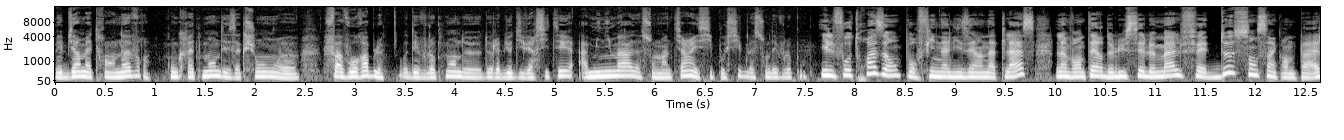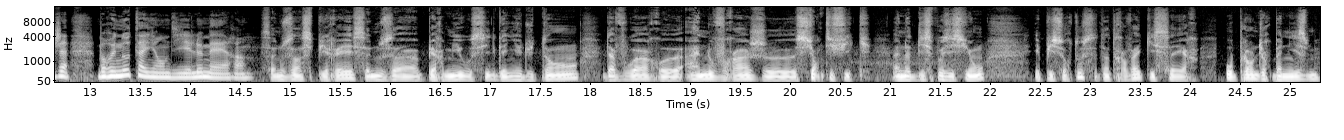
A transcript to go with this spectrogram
mais bien mettre en œuvre concrètement des actions euh, favorables au développement de, de la biodiversité, à minima à son maintien et si possible à son développement. Il faut trois ans pour finaliser un atlas. L'inventaire de Lucé-le-Mal fait 250 pages. Bruno Taillandi est le maire. Ça nous a inspiré, ça nous a permis aussi de gagner du temps, d'avoir euh, un ouvrage euh, scientifique à notre disposition. Et puis surtout, c'est un travail qui sert au plan d'urbanisme.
